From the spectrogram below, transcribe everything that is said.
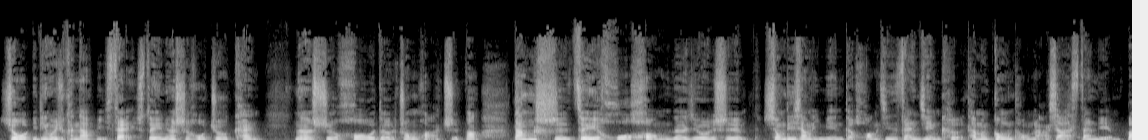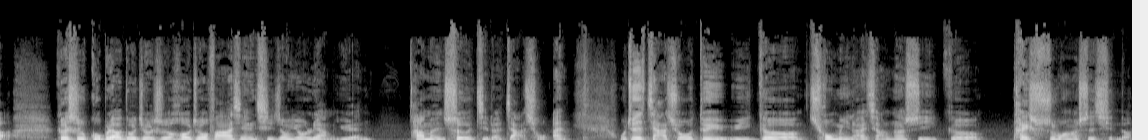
就一定会去看他比赛。所以那时候我就看那时候的中华职棒。当时最火红的就是兄弟象里面的黄金三剑客，他们共同拿下三连霸。可是过不了多久之后，就发现其中有两员。他们设计了假球案，我觉得假球对于一个球迷来讲，那是一个太失望的事情了。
